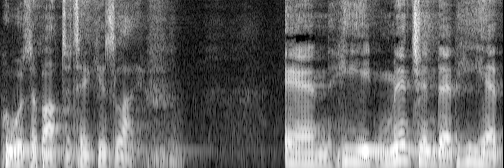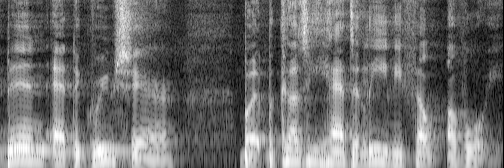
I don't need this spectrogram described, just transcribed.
who was about to take his life. And he mentioned that he had been at the grief share, but because he had to leave, he felt a void.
